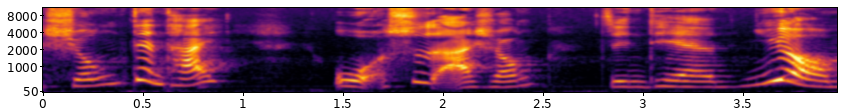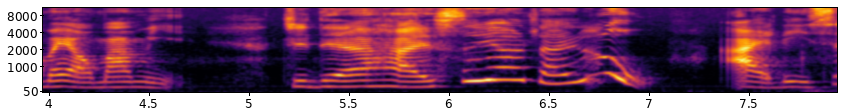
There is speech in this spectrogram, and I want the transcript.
雄电台，我是阿雄。今天又没有妈咪，今天还是要来录爱丽丝。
